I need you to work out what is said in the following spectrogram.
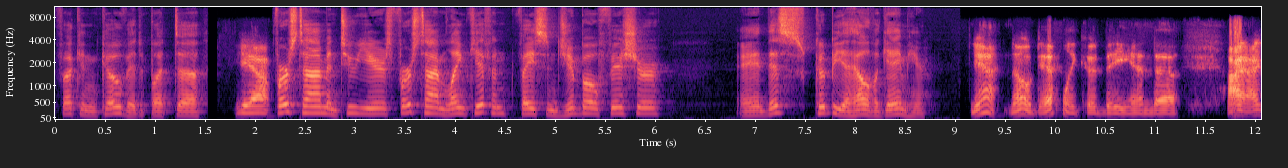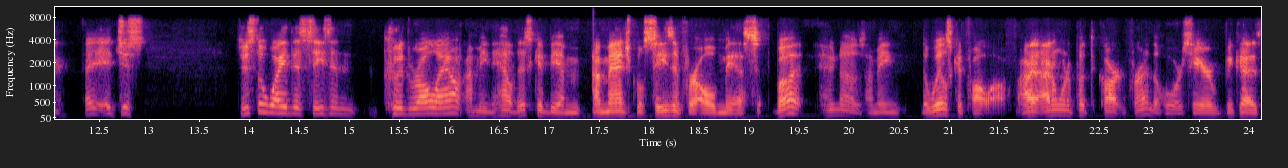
fucking COVID. But uh, Yeah. first time in two years, first time Lane Kiffin facing Jimbo Fisher, and this could be a hell of a game here. Yeah, no, definitely could be, and uh, I, I, it just, just the way this season could roll out. I mean, hell, this could be a, a magical season for Ole Miss, but who knows? I mean, the wheels could fall off. I, I don't want to put the cart in front of the horse here because,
